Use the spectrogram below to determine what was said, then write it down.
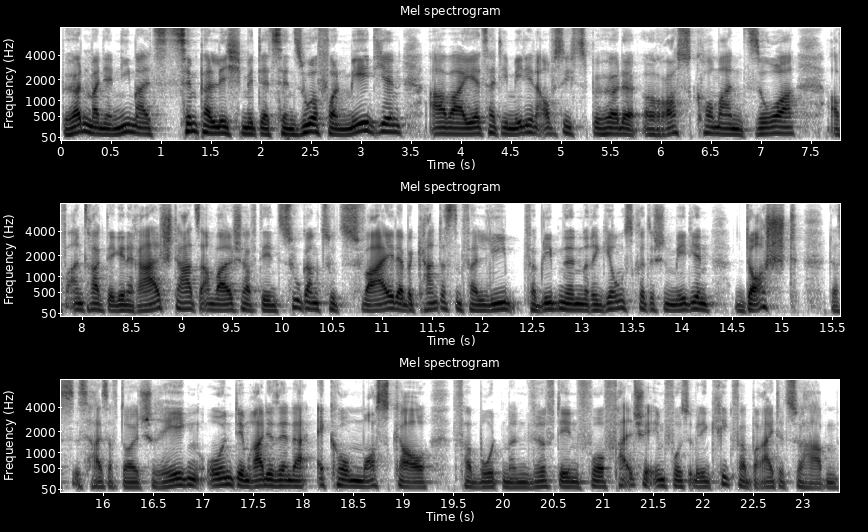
Behörden waren ja niemals zimperlich mit der Zensur von Medien, aber jetzt hat die Medienaufsichtsbehörde Roskomnadzor auf Antrag der Generalstaatsanwaltschaft den Zugang zu zwei der bekanntesten verbliebenen regierungskritischen Medien DOST das ist, heißt auf Deutsch Regen, und dem Radiosender Echo Moskau verboten. Man wirft denen vor, falsche Infos über den Krieg verbreitet zu haben.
